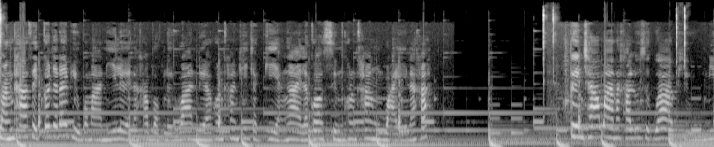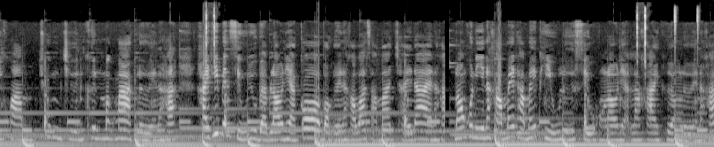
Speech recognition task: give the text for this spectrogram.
หลังทาเสร็จก็จะได้ผิวประมาณนี้เลยนะคะ บอกเลยว่าเนื้อค่อนข้างที่จะเกลี่ยง่าย แล้วก็ซึมค่อนข้างไวนะคะ ตื่นเช้ามานะคะ รู้สึกว่าผิวมีความชุ่มชื้นขึ้นมาก ๆเลยนะคะ ใครที่เป็นสิวอยู่แบบเราเนี่ยก็บอกเลยนะคะว่าสามารถใช้ได้นะคะ น้องคนนี้นะคะไม่ทำให้ผิวหรือสิวของเราเนี่ยระคายเคืองเลยนะคะ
